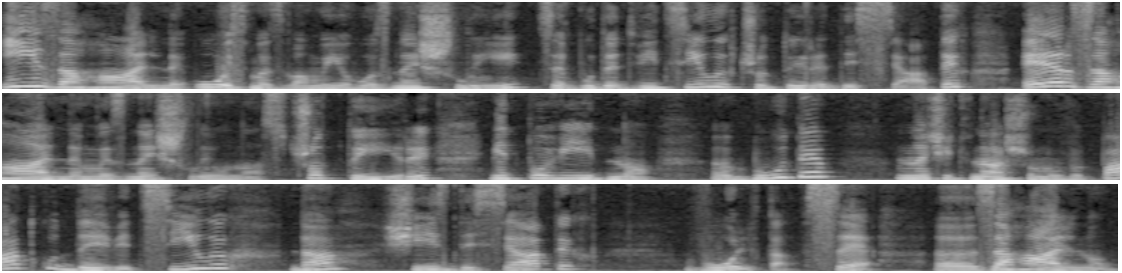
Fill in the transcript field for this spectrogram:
І загальне, ось ми з вами його знайшли, це буде 2,4. R загальне ми знайшли у нас 4. Відповідно, буде Значить, в нашому випадку 9,6 вольта. Все, е, загальну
